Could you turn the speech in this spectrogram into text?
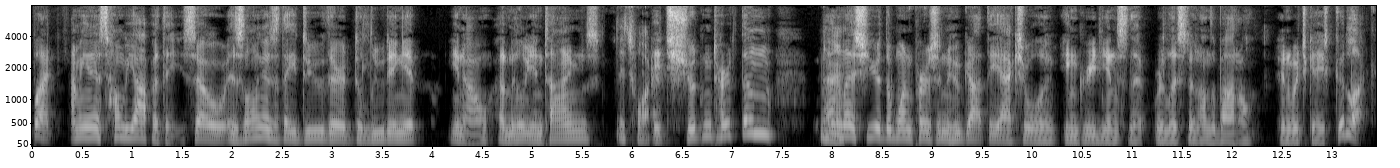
But, I mean, it's homeopathy. So as long as they do their diluting it, you know, a million times, It's water. it shouldn't hurt them Mhm. unless you're the one person who got the actual ingredients that were listed on the bottle in which case good luck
